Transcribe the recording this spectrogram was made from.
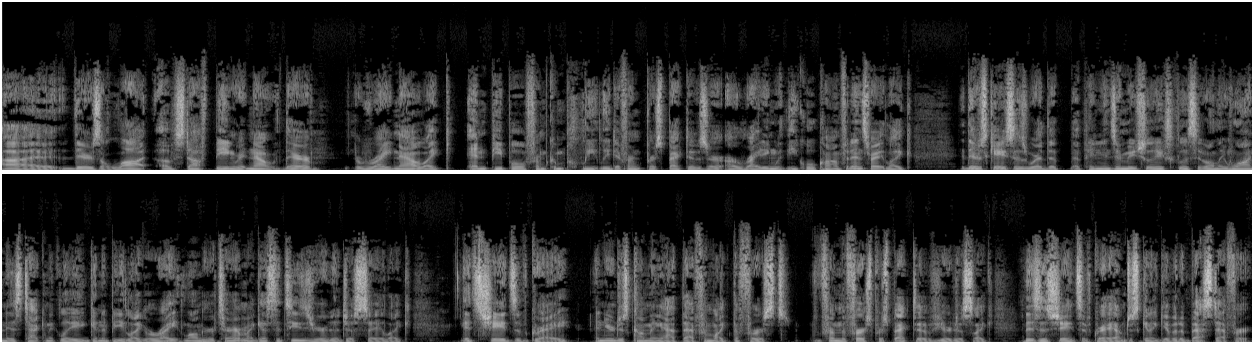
uh, there's a lot of stuff being written out there right now, like, and people from completely different perspectives are, are writing with equal confidence, right? Like, there's cases where the opinions are mutually exclusive. Only one is technically going to be like right longer term. I guess it's easier to just say like it's shades of gray and you're just coming at that from like the first, from the first perspective. You're just like, this is shades of gray. I'm just going to give it a best effort.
